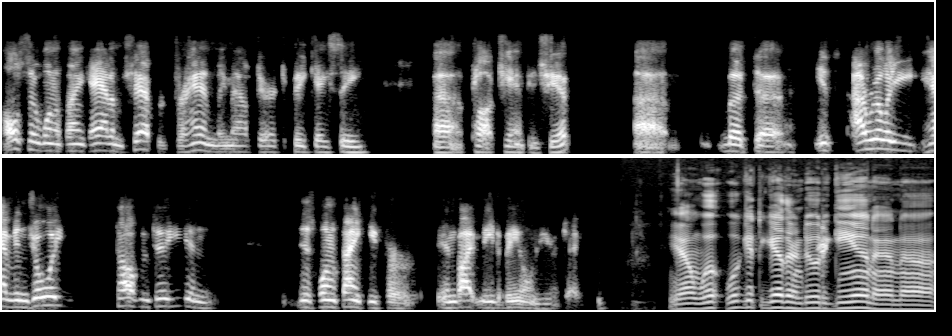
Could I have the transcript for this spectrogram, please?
Also, want to thank Adam Shepard for handling him out there at the PKC uh, Plott Championship. Um, but uh, it's I really have enjoyed talking to you, and just want to thank you for inviting me to be on here, Jason. Yeah, we'll we'll get together and do it again. And uh,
